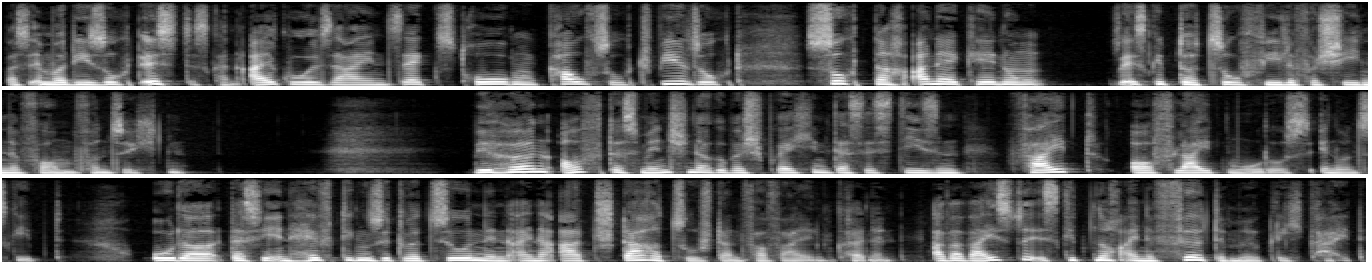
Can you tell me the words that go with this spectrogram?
Was immer die Sucht ist, es kann Alkohol sein, Sex, Drogen, Kaufsucht, Spielsucht, Sucht nach Anerkennung. Es gibt dort so viele verschiedene Formen von Süchten. Wir hören oft, dass Menschen darüber sprechen, dass es diesen Fight-or-Flight-Modus in uns gibt oder dass wir in heftigen Situationen in eine Art Starrzustand verfallen können. Aber weißt du, es gibt noch eine vierte Möglichkeit.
